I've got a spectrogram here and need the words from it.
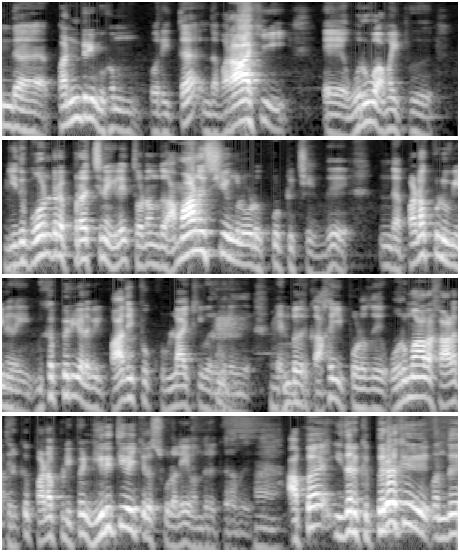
இந்த பன்றி முகம் பொறித்த இந்த வராகி உருவ அமைப்பு இது போன்ற பிரச்சனைகளை தொடர்ந்து அமானுஷ்யங்களோடு கூட்டு சேர்ந்து இந்த படக்குழுவினரை மிகப்பெரிய அளவில் பாதிப்புக்கு உள்ளாக்கி வருகிறது என்பதற்காக இப்பொழுது ஒரு மாத காலத்திற்கு படப்பிடிப்பை நிறுத்தி வைக்கிற சூழலே வந்திருக்கிறது. அப்போ இதற்கு பிறகு வந்து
